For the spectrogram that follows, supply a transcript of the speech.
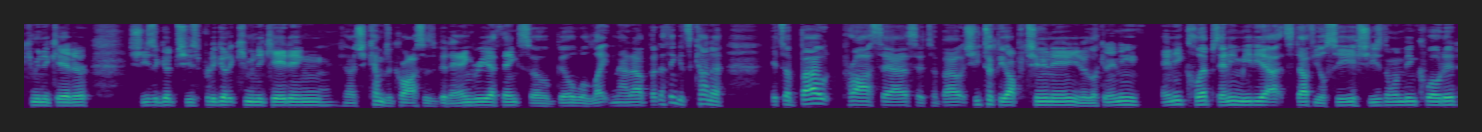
communicator. She's a good, she's pretty good at communicating. Uh, she comes across as a bit angry, I think. So Bill will lighten that up. But I think it's kind of, it's about process. It's about she took the opportunity. You know, look at any any clips, any media stuff you'll see. She's the one being quoted.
